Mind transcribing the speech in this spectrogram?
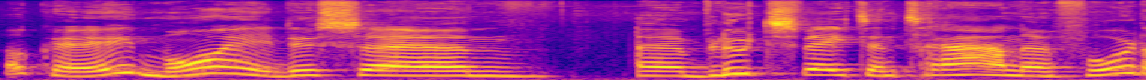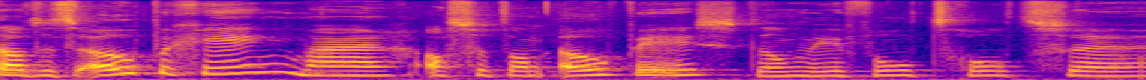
Oké, mooi. Dus ehm, eh, bloed, zweet en tranen voordat het open ging. Maar als het dan open is, dan weer vol trots. eh,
